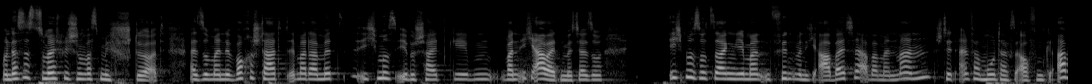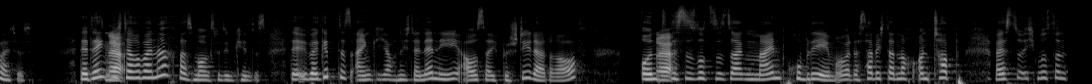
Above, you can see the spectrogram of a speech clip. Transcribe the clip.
Und das ist zum Beispiel schon, was mich stört. Also meine Woche startet immer damit, ich muss ihr Bescheid geben, wann ich arbeiten möchte. Also ich muss sozusagen jemanden finden, wenn ich arbeite, aber mein Mann steht einfach montags auf und arbeitet. Der denkt ja. nicht darüber nach, was morgens mit dem Kind ist. Der übergibt es eigentlich auch nicht der Nanny, außer ich bestehe da drauf. Und ja. das ist sozusagen mein Problem. Aber das habe ich dann noch on top. Weißt du, ich muss dann,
